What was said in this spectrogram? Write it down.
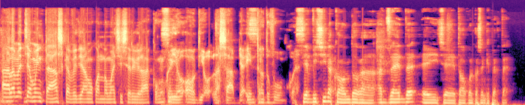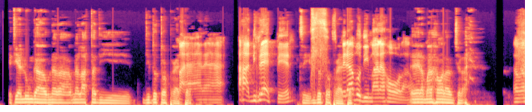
Ah, la mettiamo in tasca, vediamo quando mai ci servirà. Comunque Sì. io odio la sabbia, entra dovunque. Si avvicina Condor a, a Zed e dice: Ho qualcosa anche per te. E ti allunga una, una latta di, di Dr. Prepper. Ma- ah di Prepper Sì, di Dr. Prepper. speravo di Manahola Eh, la Manhola non ce l'ha. Ah, ma-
